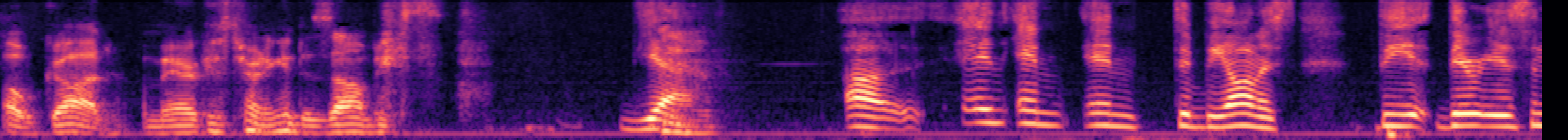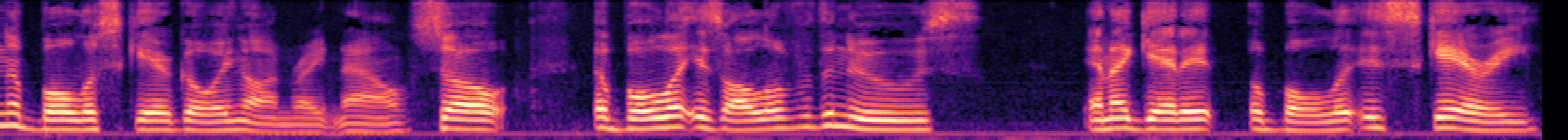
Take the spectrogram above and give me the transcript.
"Oh God, America's turning into zombies." Yeah. Yeah. Uh, and and and to be honest, the there is an Ebola scare going on right now. So Ebola is all over the news, and I get it. Ebola is scary,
